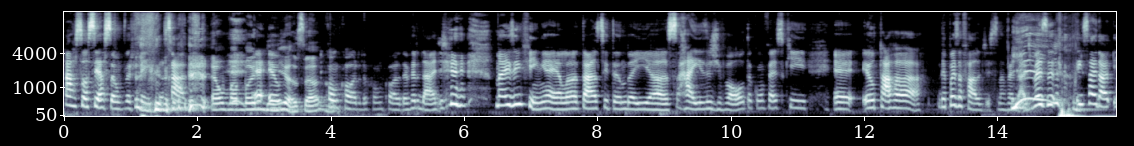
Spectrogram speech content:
a associação perfeita, sabe? É uma mania, é, sabe? Concordo, concordo, é verdade. Mas enfim, é, ela tá citando aí as raízes de volta. Confesso que é, eu tava depois eu falo disso, na verdade. Ih! Mas Inside Out.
